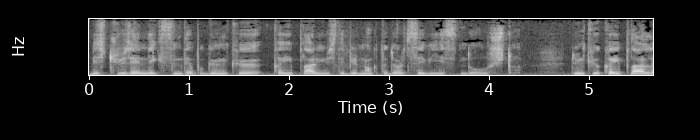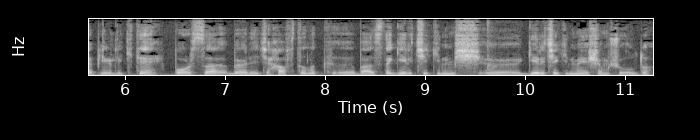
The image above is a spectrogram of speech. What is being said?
BIST 100 endeksinde bugünkü kayıplar %1.4 seviyesinde oluştu. Dünkü kayıplarla birlikte borsa böylece haftalık e, bazda geri çekilmiş, e, geri çekilme yaşamış oldu.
